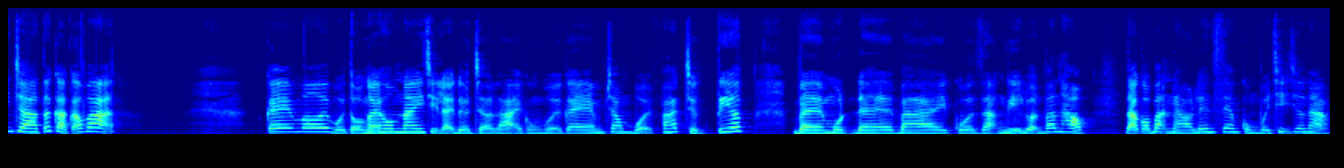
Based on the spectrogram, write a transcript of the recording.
Xin chào tất cả các bạn Các em ơi, buổi tối ngày hôm nay chị lại được trở lại cùng với các em trong buổi phát trực tiếp Về một đề bài của dạng nghị luận văn học Đã có bạn nào lên xem cùng với chị chưa nào?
